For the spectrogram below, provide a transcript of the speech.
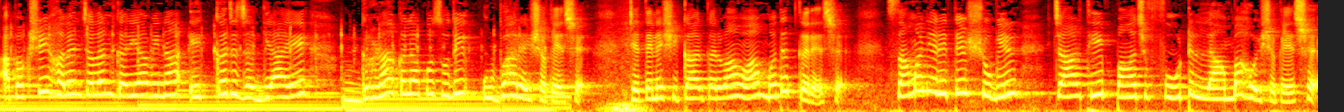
આ પક્ષી હલનચલન કર્યા વિના એક જ જગ્યાએ ઘણા કલાકો સુધી ઊભા રહી શકે છે, જે તેને શિકાર કરવામાં મદદ કરે છે. સામાન્ય રીતે શુબિલ ચારથી પાંચ ફૂટ લાંબા હોઈ શકે છે.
